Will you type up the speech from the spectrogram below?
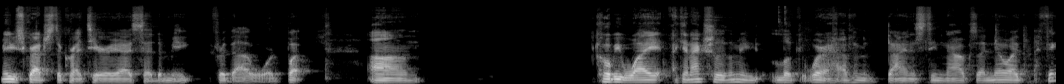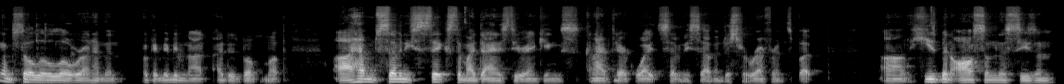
maybe scratch the criteria I said to me for that award. But um, Coby White, I can actually let me look where I have him in Dynasty now because I know I, I think I'm still a little lower on him than okay, maybe not. I did bump him up. Uh, I have him 76 to my Dynasty rankings, and I have Derrick White 77 just for reference. But um, he's been awesome this season.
